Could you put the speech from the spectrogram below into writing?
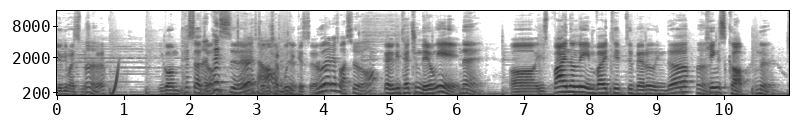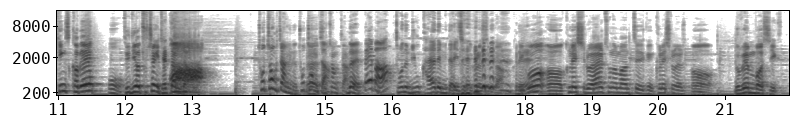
여기 말씀이실까요? 이건 패스하죠. 네, 패스. 네, 자, 저도 잘 못 어쨌든 읽겠어요. 로얄에서 왔어요. 그러니까 여기 대충 내용이 네. 어, is finally invited to battle in the 네. King's Cup. 네. 킹스 컵에 어. 드디어 초청이 됐답니다. 아! 초청장이네. 초청장. 네, 초청장. 네, 빼봐. 저는 미국 가야 됩니다 이제. 네, 그렇습니다. 네. 그리고 어, 클래시 로얄 토너먼트 그 클래시 로얄 어, 노벰버 6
